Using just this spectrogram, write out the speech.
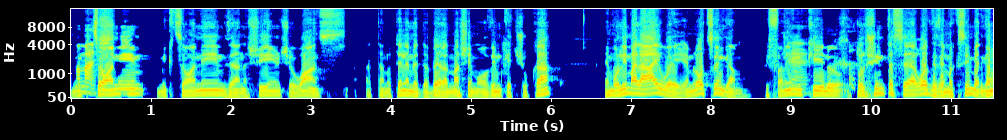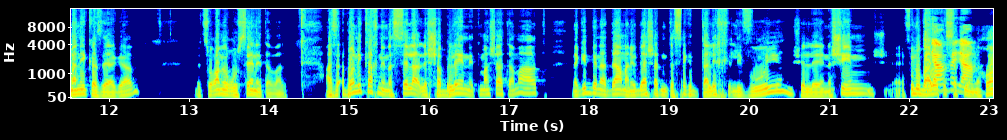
ממש. מקצוענים, מקצוענים זה אנשים ש once, אתה נותן להם לדבר על מה שהם אוהבים בתשוקה, הם עולים על ההיי-ווי, הם לא עוצרים גם. לפעמים כן. כאילו תולשים את השערות וזה מקסים, גם אני כזה אגב, בצורה מרוסנת אבל. אז בוא ניקח, ננסה לשבלן את מה שאת אמרת. נגיד בן אדם, אני יודע שאת מתעסקת בתהליך ליווי של אה, נשים, אפילו בעלות עסקים, וגם. נכון?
